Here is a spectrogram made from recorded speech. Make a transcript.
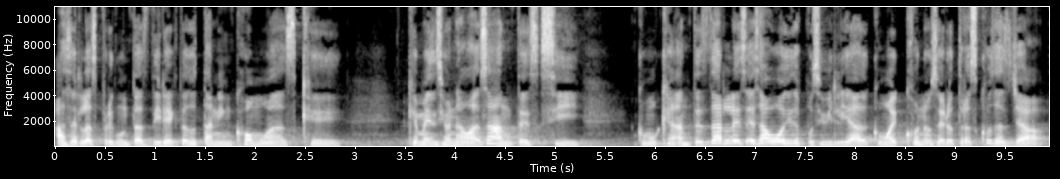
hacer las preguntas directas o tan incómodas que, que mencionabas antes. Sí, como que antes darles esa voz y esa posibilidad como de conocer otras cosas ya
